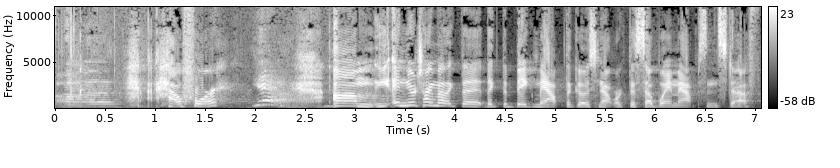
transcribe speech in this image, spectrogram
Uh, How for? Yeah. Um, and you're talking about like the like the big map, the Ghost Network, the subway maps and stuff.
